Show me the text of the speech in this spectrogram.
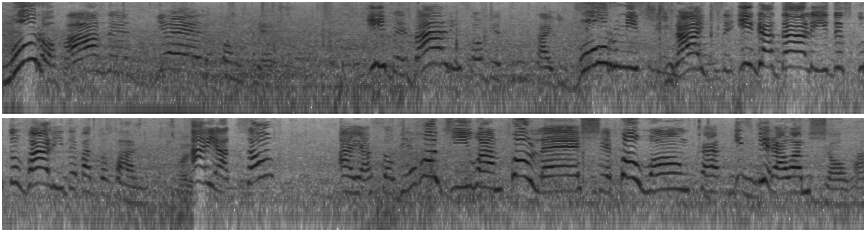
murowany z wielką wieżą. I bywali sobie tutaj i burmistrz, i rajcy, i gadali, i dyskutowali, i debatowali. A ja co? A ja sobie chodziłam po lesie, po łąkach i zbierałam zioła.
